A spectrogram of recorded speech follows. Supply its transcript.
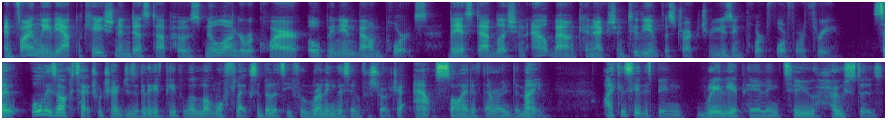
And finally, the application and desktop hosts no longer require open inbound ports. They establish an outbound connection to the infrastructure using port 443. So all these architectural changes are going to give people a lot more flexibility for running this infrastructure outside of their own domain. I can see this being really appealing to hosters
